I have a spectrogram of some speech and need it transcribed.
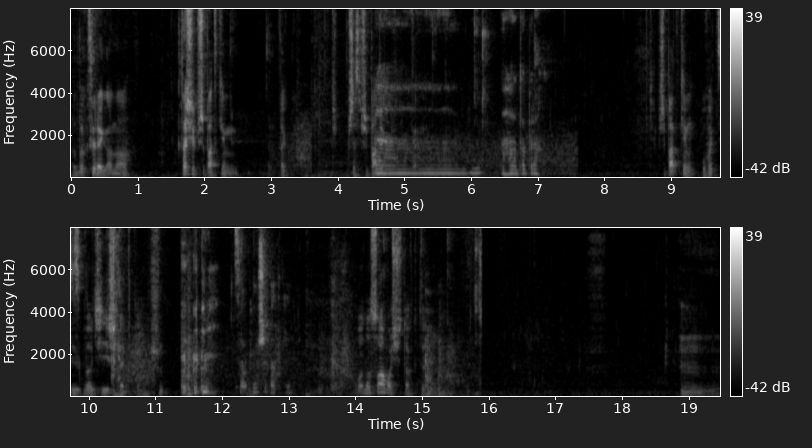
no do którego, no? Kto się przypadkiem tak przez przypadek ten, Eee, Aha, dobra. przypadkiem uchodźcy zgwałcili Szwedkę. Całkiem przypadkiem. Łonosowo się tak ten... Mm.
